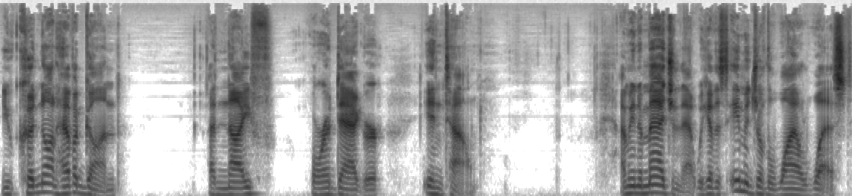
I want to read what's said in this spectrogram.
you could not have a gun, a knife, or a dagger in town. I mean, imagine that. We have this image of the Wild West.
